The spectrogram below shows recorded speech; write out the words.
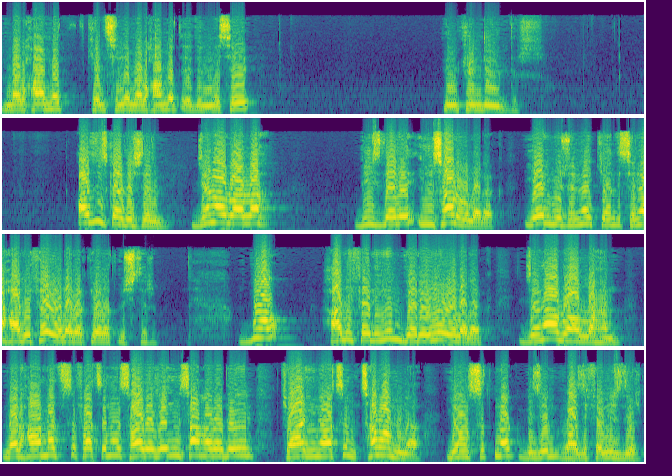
merhamet kendisine merhamet edilmesi mümkün değildir. Aziz kardeşlerim, Cenab-ı Allah bizleri insan olarak yeryüzüne kendisine halife olarak yaratmıştır. Bu halifeliğin gereği olarak Cenab-ı Allah'ın merhamet sıfatını sadece insanlara değil kainatın tamamına yansıtmak bizim vazifemizdir.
